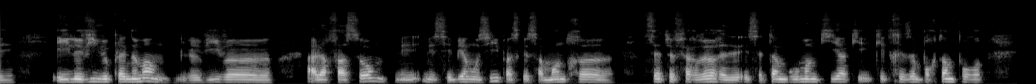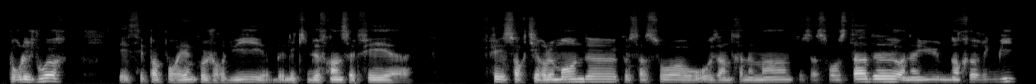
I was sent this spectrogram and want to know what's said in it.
Et, et ils le vivent pleinement. Ils le vivent euh, à leur façon. Mais, mais c'est bien aussi parce que ça montre euh, cette ferveur et, et cet engouement qu'il y a, qui est, très important pour, pour le joueur. Et c'est pas pour rien qu'aujourd'hui, ben, l'équipe de France fait, euh, fait sortir le monde, que ça soit aux entraînements, que ça soit au stade. On a eu notre rugby,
